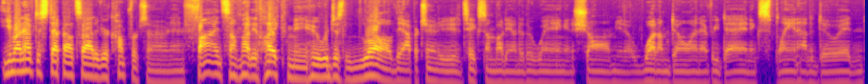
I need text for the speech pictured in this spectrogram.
you might have to step outside of your comfort zone and find somebody like me who would just love the opportunity to take somebody under their wing and show them, you know, what I'm doing every day and explain how to do it. And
